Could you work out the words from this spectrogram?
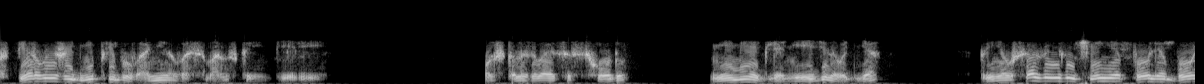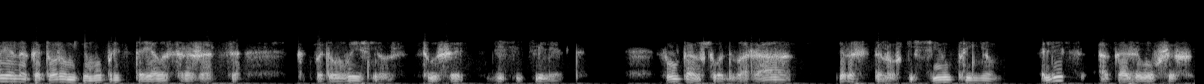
в первые же дни пребывания в Османской империи. Он, что называется, сходу, немедля, ни единого дня, принялся за изучение поля боя, на котором ему предстояло сражаться, как потом выяснилось, свыше десяти лет, султанского двора и расстановки сил при нем, лиц, оказывавших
